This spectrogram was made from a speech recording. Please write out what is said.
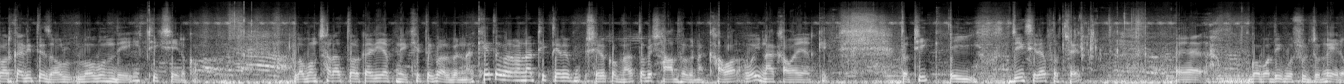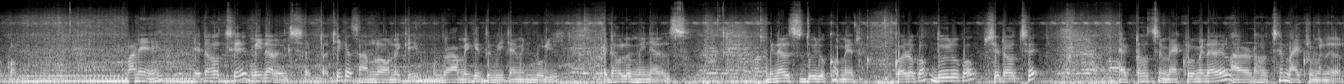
তরকারিতে জল, লবণ দেই, ঠিক সেই রকম লবণ ছাড়া তরকারি আপনি খেতে পারবেন না। খেতে পারবেন না, ঠিক সেরকম না, তবে স্বাদ হবে না খাওয়া ওই না খাওয়াই আর কি তো ঠিক এই জিঙ্ক সিরাপ হচ্ছে গবাদি পশুর জন্য এরকম। মানে এটা হচ্ছে মিনারেলস একটা, ঠিক আছে? আমরা অনেকেই গ্রামে কিন্তু ভিটামিন বলি। এটা হলো মিনারেলস মিনারেলস দুই রকমের। কয় রকম? দুই রকম। সেটা হচ্ছে, একটা হচ্ছে ম্যাক্রো মিনারেল আর একটা হচ্ছে মাইক্রো মিনারেল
